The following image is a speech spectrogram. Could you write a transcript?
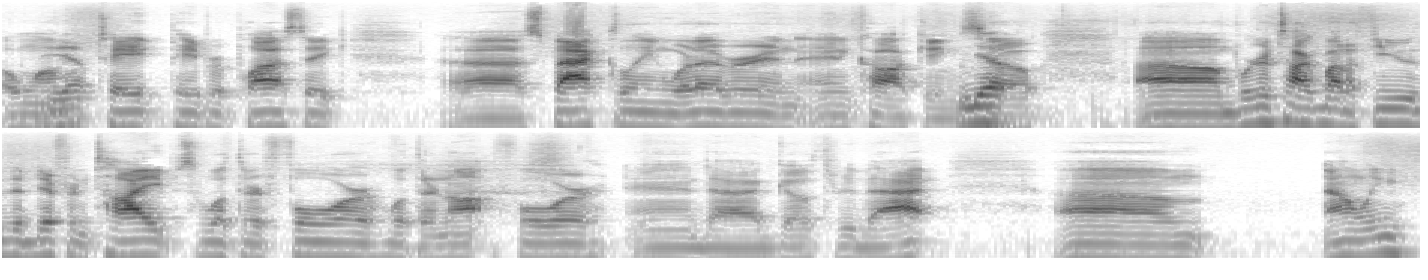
along Yep. with tape, paper, plastic, uh, spackling, whatever, and, and caulking. So um, we're going to talk about a few of the different types, what they're for, what they're not for, and uh, go through that. Um, Alan, you can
